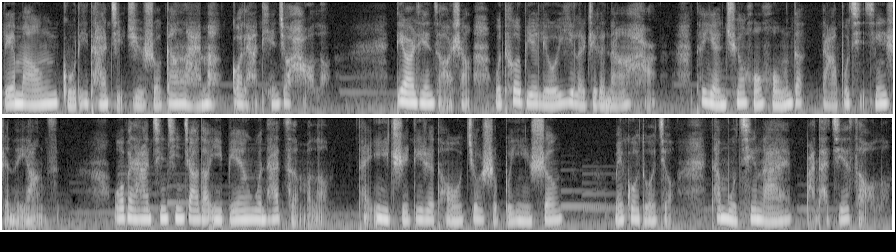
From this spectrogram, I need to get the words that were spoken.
连忙鼓励他几句，说：“刚来嘛，过两天就好了。”第二天早上，我特别留意了这个男孩。他眼圈红红的，打不起精神的样子。我把他轻轻叫到一边，问他怎么了。他一直低着头，就是不应声。没过多久，他母亲来把他接走了。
